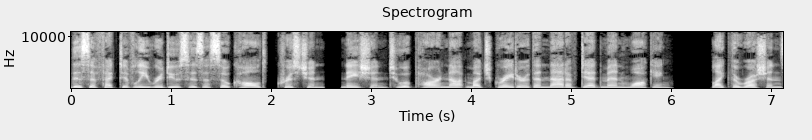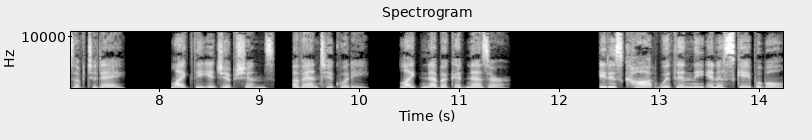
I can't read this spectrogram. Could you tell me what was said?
This effectively reduces a so called Christian nation to a par not much greater than that of dead men walking, like the Russians of today, like the Egyptians of antiquity, like Nebuchadnezzar. It is caught within the inescapable,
